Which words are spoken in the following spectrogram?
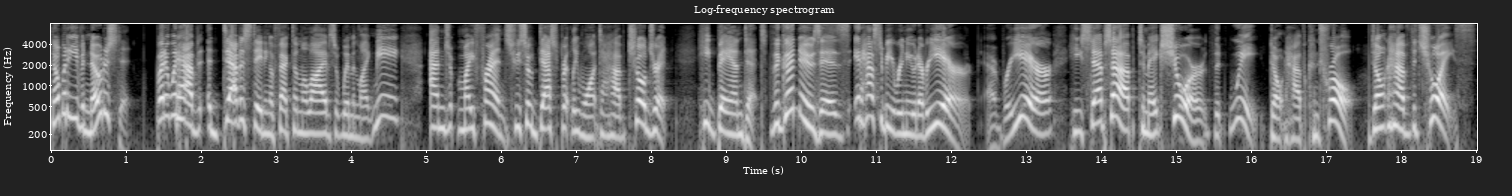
nobody even noticed it. But it would have a devastating effect on the lives of women like me and my friends who so desperately want to have children. He banned it. The good news is it has to be renewed every year. Every year, he steps up to make sure that we don't have control, don't have the choice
